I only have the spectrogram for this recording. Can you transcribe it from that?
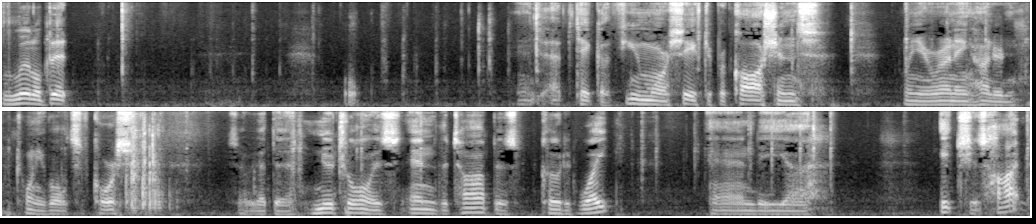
A little bit. And you have to take a few more safety precautions when you're running 120 volts, of course. So we got the neutral is end the top is coated white, and the uh, H is hot.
